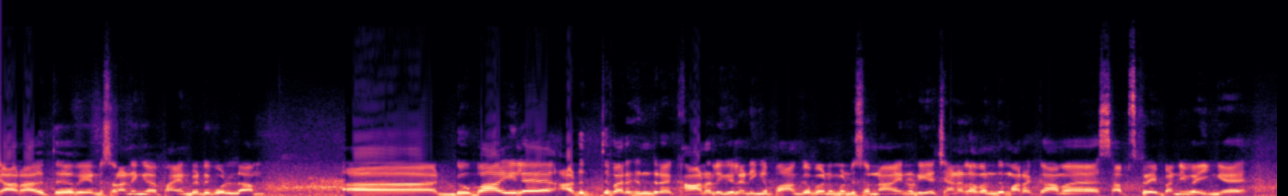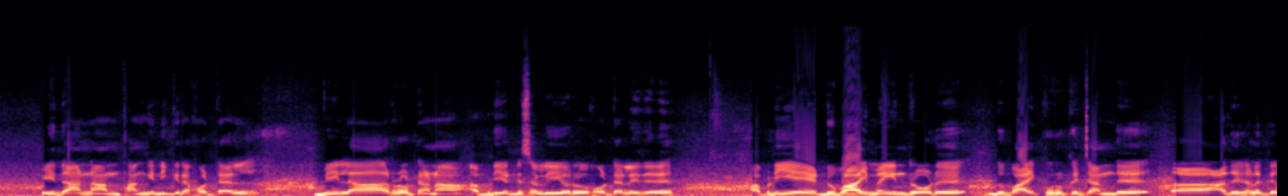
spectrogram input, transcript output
யாராவது தேவை என்று சொன்னால் நீங்கள் பயன்பெற்று கொள்ளலாம். துபாயில் அடுத்து வருகின்ற காணொலிகளை நீங்கள் பார்க்க வேணும்னு சொன்னால் என்னுடைய சேனலை வந்து மறக்காமல் சப்ஸ்கிரைப் பண்ணி வைங்க. இதுதான் நான் தங்கி நிற்கிற ஹோட்டல். விலா ரொட்டனா அப்படி என்று சொல்லி ஒரு ஹோட்டல் இது. அப்படியே துபாய் மெயின் ரோடு துபாய் குறுக்கு சந்து அதுகளுக்கு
